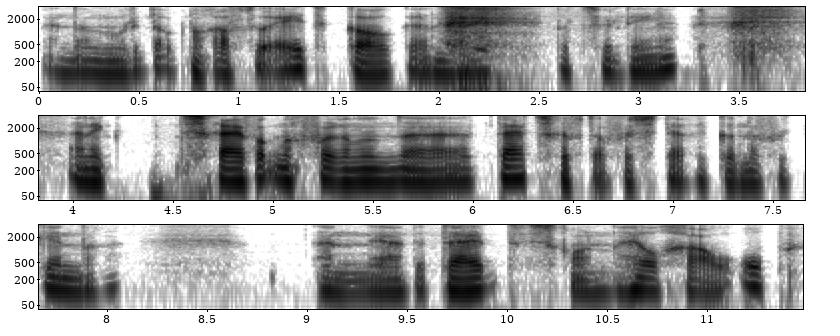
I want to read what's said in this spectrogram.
En dan moet ik ook nog af en toe eten koken en dat soort dingen. En ik schrijf ook nog voor een eh, tijdschrift over sterrenkunde voor kinderen. En ja, de tijd is gewoon heel gauw op.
